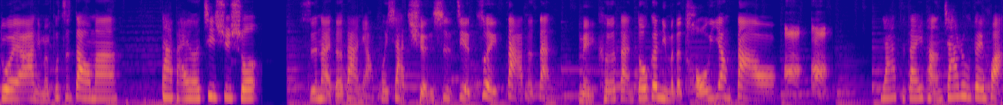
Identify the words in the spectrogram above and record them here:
对啊，你们不知道吗？”大白鹅继续说。斯奈德大鸟会下全世界最大的蛋，每颗蛋都跟你们的头一样大哦！啊啊！鸭子在一旁加入对话。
